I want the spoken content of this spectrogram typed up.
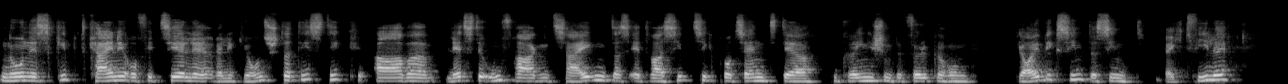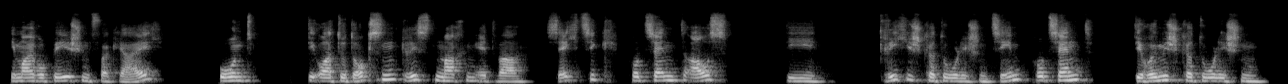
Nun, es gibt keine offizielle Religionsstatistik, aber letzte Umfragen zeigen, dass etwa 70 Prozent der ukrainischen Bevölkerung gläubig sind. Das sind recht viele im europäischen Vergleich. Und die orthodoxen Christen machen etwa 60 Prozent aus, die griechisch-katholischen 10 Prozent, die römisch-katholischen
